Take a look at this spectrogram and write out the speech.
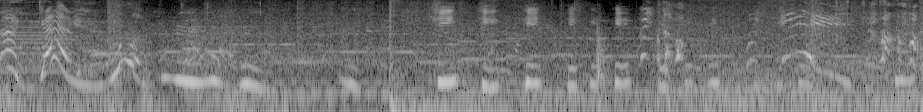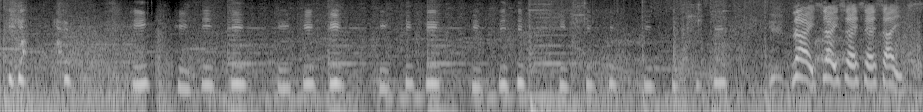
Again, he he he he he he he he he Nice, nice, nice, nice, nice.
